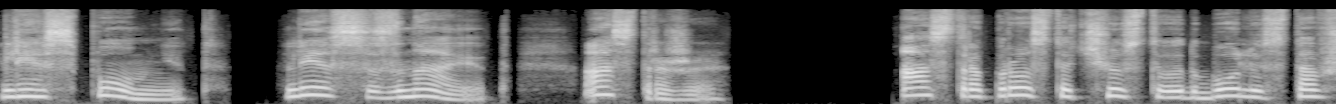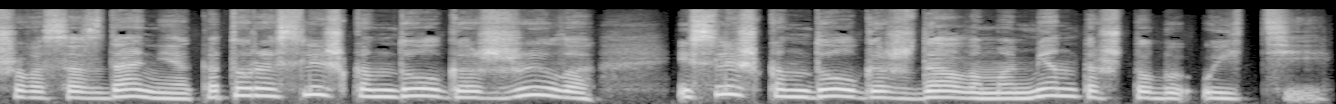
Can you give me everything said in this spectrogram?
с кровью и не поладила, пусть и драконьей, но и драконы болеют, хотя и редко. Лес помнит, лес знает, Астра же... Астра просто чувствует боль уставшего создания, которое слишком долго жило и слишком долго ждало момента, чтобы уйти.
